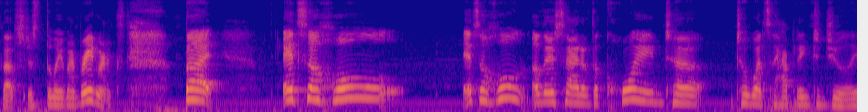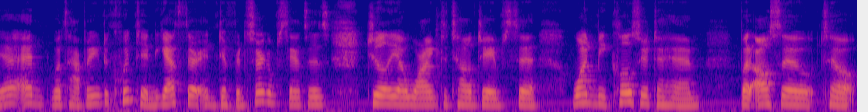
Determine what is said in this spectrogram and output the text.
that's just the way my brain works. But it's a whole it's a whole other side of the coin to to what's happening to Julia and what's happening to Quentin. Yes, they're in different circumstances. Julia wanting to tell James to one be closer to him, but also to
